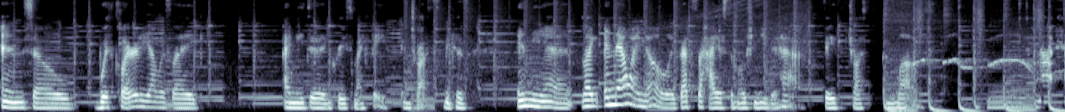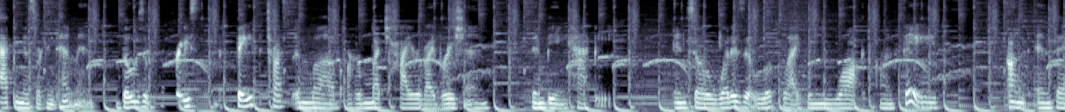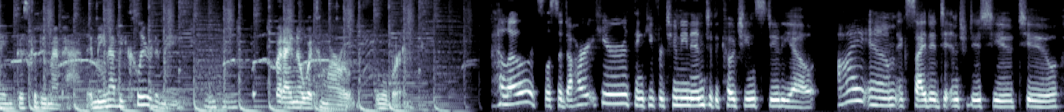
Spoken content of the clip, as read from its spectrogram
And so with clarity, I was like, I need to increase my faith and trust because in the end, like, and now I know, like, that's the highest emotion you could have faith, trust, and love. Not happiness or contentment. Those of faith, trust, and love are a much higher vibration than being happy. And so, what does it look like when you walk on faith on, and saying, This could be my path? It may not be clear to me, mm-hmm. But I know what tomorrow will bring. Hello, it's Lyssa deHart here. Thank you for tuning in to the coaching studio. I am excited to introduce you to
